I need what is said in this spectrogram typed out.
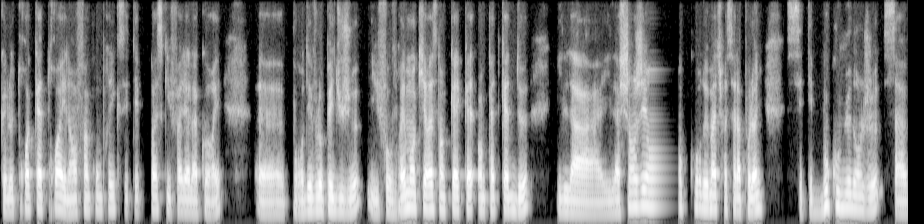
que le 3-4-3, il a enfin compris que c'était pas ce qu'il fallait à la Corée. Euh, pour développer du jeu. Il faut vraiment qu'il reste en 4-4-2. Il a, il a changé en, cours de match face à la Pologne. C'était beaucoup mieux dans le jeu. Ça a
